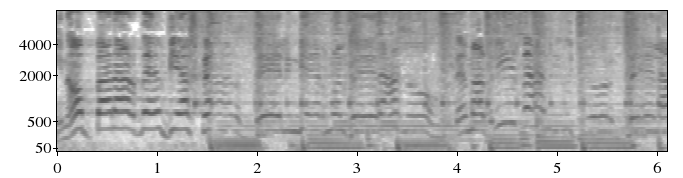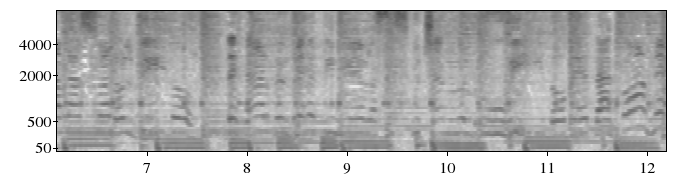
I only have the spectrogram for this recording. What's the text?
y no parar de viajar del invierno al verano, de Madrid a New York, del abrazo al olvido, dejar dejarte entre tinieblas escuchando el ruido de tacones.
